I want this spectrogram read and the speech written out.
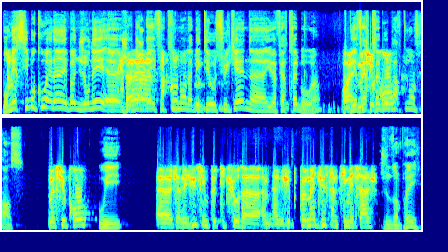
Bon, merci beaucoup Alain et bonne journée. Euh, je Euh, regardais effectivement contre- la météo ce week-end, euh, il va faire très beau. Hein. Il va faire très beau partout en France. Monsieur Pro, Oui, euh, j'avais juste une petite chose à, à- Je peux mettre juste un petit message je vous en prie.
